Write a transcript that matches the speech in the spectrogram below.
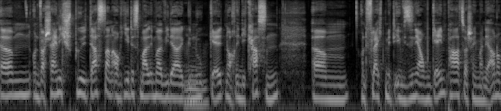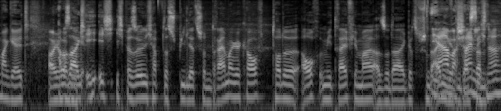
Ähm, und wahrscheinlich spült das dann auch jedes Mal immer wieder mhm. genug Geld noch in die Kassen. Ähm, und vielleicht mit, wir sind ja auch im Game Pass, wahrscheinlich machen die auch nochmal Geld. Aber ich muss sagen, ich, ich, ich persönlich habe das Spiel jetzt schon dreimal gekauft. Todde auch irgendwie drei, vier Mal. Also da gibt es bestimmt ja, einige, Ja, wahrscheinlich, ne?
